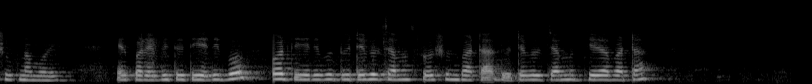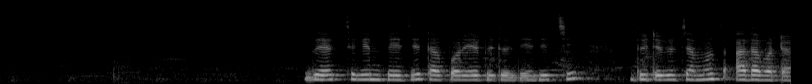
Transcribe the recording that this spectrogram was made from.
শুকনো মরিচ। এরপর এর ভিতরে দিয়ে দিব, এরপর দিয়ে দিব দুই টেবিল চামচ রসুন বাটা, দুই টেবিল চামচ জিরা বাটা, দু এক সেকেন্ড ভেজে তারপরে এর ভিতরে দিয়ে দিচ্ছি দুই টেবিল চামচ আদা বাটা।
